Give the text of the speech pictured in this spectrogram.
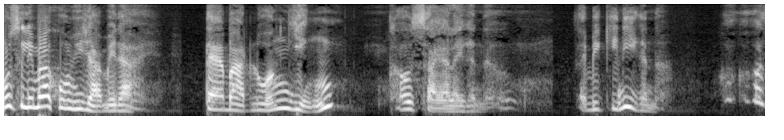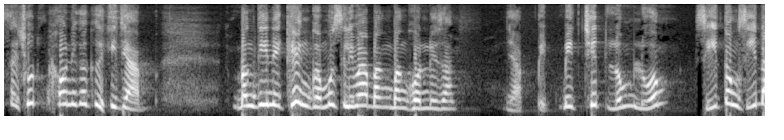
มุสลิมาคุมฮิญาบไม่ได้ แต่บาทหลวงหญิงเขาใส่อะไรกันนะใส่บิกินี่กันนะเขาใส่ชุดเขานี่ก็คือฮิญาบบางทีในเข่งกว่ามุสลิมบางบางคนด้วยซ้ำอย่าปิดมิดชิดหลุมหลวมสีต้องสีด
